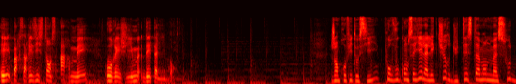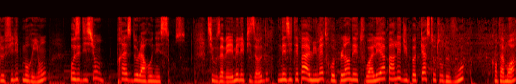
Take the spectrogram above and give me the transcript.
et par sa résistance armée au régime des talibans. J'en profite aussi pour vous conseiller la lecture du Testament de Massoud de Philippe Morillon aux éditions Presse de la Renaissance. Si vous avez aimé l'épisode, n'hésitez pas à lui mettre plein d'étoiles et à parler du podcast autour de vous. Quant à moi,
